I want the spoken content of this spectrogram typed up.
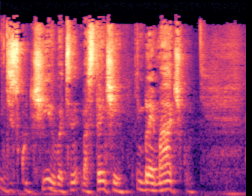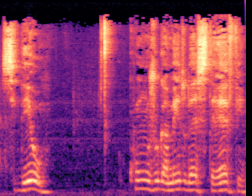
discutível, bastante emblemático, se deu com o julgamento do STF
